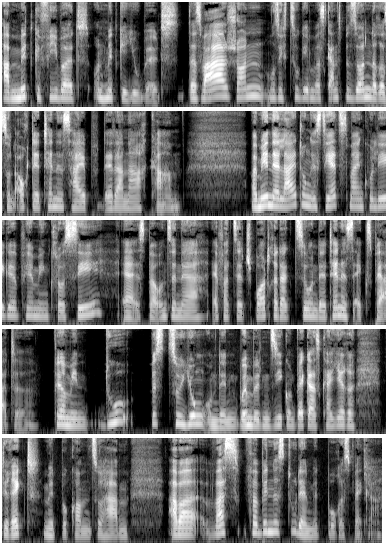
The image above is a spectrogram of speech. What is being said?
haben mitgefiebert und mitgejubelt. Das war schon, muss ich zugeben, was ganz Besonderes und auch der Tennis-Hype, der danach kam. Bei mir in der Leitung ist jetzt mein Kollege Pirmin Closet. Er ist bei uns in der FAZ Sportredaktion der Tennisexperte. Pirmin, du bist zu jung, um den Wimbledon-Sieg und Beckers Karriere direkt mitbekommen zu haben. Aber was verbindest du denn mit Boris Becker?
